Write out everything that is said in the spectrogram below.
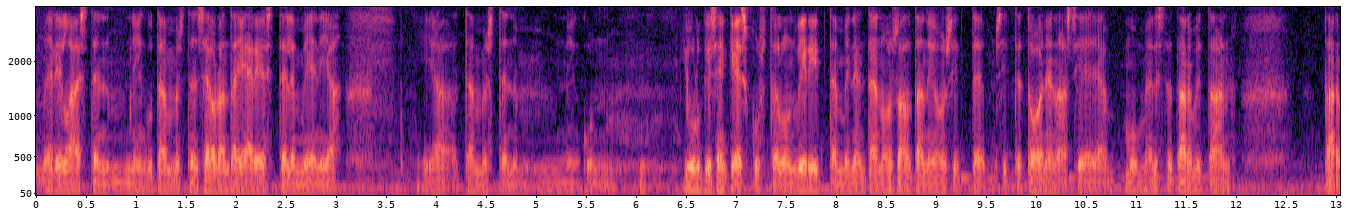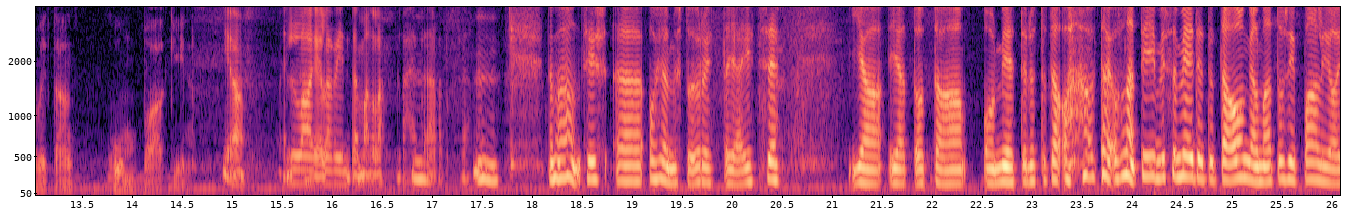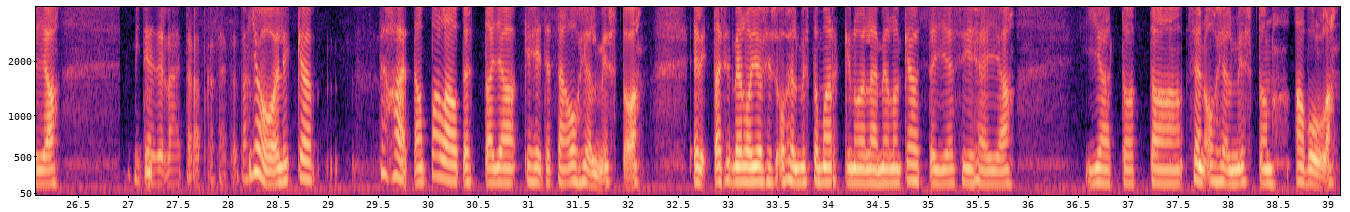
erilaisten niin kuin tämmöisten seurantajärjestelmien ja, ja tämmöisten niin kuin julkisen keskustelun virittäminen tämän osalta niin on sitten, sitten toinen asia ja mun mielestä tarvitaan, tarvitaan kumpaakin. Joo, eli laajalla rintamalla lähdetään mm. Mm. No mä oon siis äh, ohjelmistoyrittäjä itse ja, ja tota, olen miettinyt tätä, tai ollaan tiimissä mietitty tätä ongelmaa tosi paljon. Ja, Miten te lähdette ratkaisemaan tätä? Joo, eli me haetaan palautetta ja kehitetään ohjelmistoa. Eli, tai siis meillä on jo siis ohjelmistomarkkinoilla ja meillä on käyttäjiä siihen ja ja tota, sen ohjelmiston avulla.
